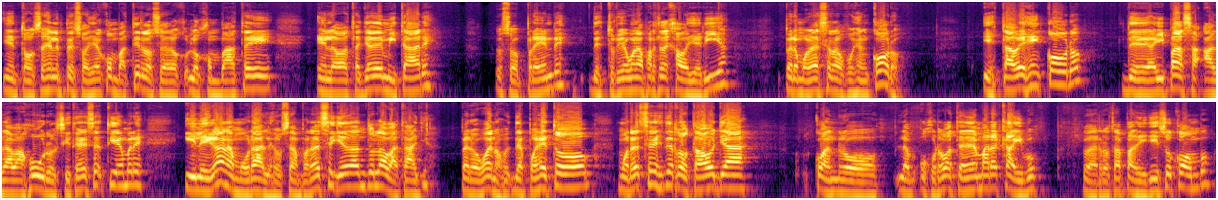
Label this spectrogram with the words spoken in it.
y entonces él empezó a combatirlo. O sea, lo, combate en la batalla de Mitares, lo sorprende, destruye buena parte de la caballería, pero Morales se refugia en Coro. Y esta vez en Coro, de ahí pasa a Dabajuro el 7 de septiembre y le gana a Morales. O sea, Morales seguía dando la batalla. Pero bueno, después de todo, Morales es derrotado ya cuando ocurre la batalla de Maracaibo. Lo derrota Padilla y su combo.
